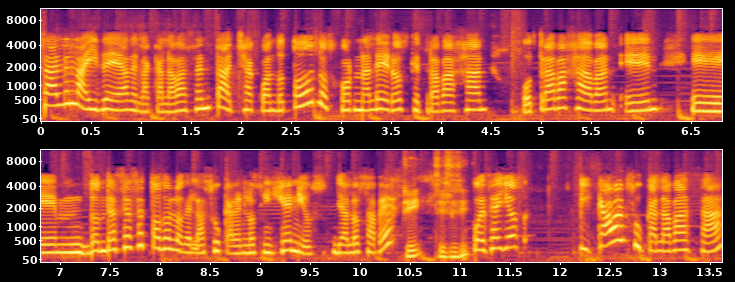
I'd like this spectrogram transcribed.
sale la idea de la calabaza en tacha cuando todos los jornaleros que trabajan o trabajaban en eh, donde se hace todo lo del azúcar, en los ingenios, ¿ya lo sabes? Sí, sí, sí, sí. Pues ellos picaban su calabaza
